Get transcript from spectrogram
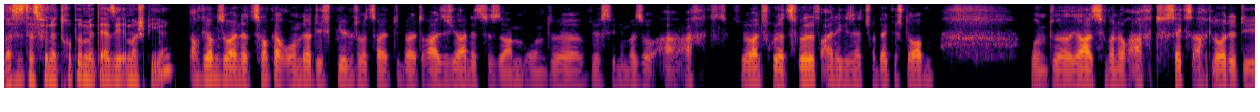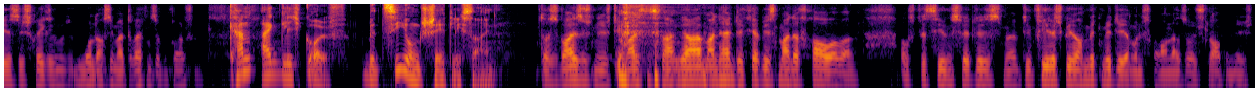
Was ist das für eine Truppe, mit der Sie immer spielen? Ach, wir haben so eine Zockerrunde, die spielen schon seit über 30 Jahren jetzt zusammen und äh, wir sind immer so acht, wir waren früher zwölf, einige sind jetzt schon weggestorben. Und äh, ja, es sind immer noch acht, sechs, acht Leute, die sich regeln, montags immer treffen zum Golfen. Kann eigentlich Golf beziehungsschädlich sein? Das weiß ich nicht. Die meisten sagen, ja, mein Handicap ist meine Frau, aber auf Beziehungsviertel ist, die viele spielen auch mit mit ihren Frauen, also ich glaube nicht.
